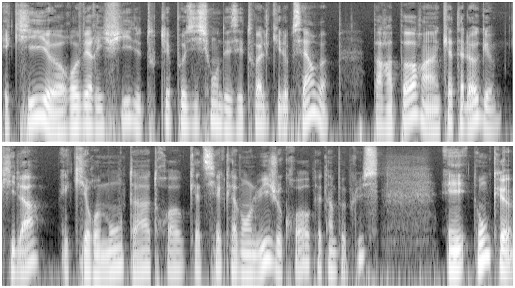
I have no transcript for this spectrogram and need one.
et qui euh, revérifie de toutes les positions des étoiles qu'il observe par rapport à un catalogue qu'il a et qui remonte à 3 ou 4 siècles avant lui, je crois, ou peut-être un peu plus. Et donc, euh,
